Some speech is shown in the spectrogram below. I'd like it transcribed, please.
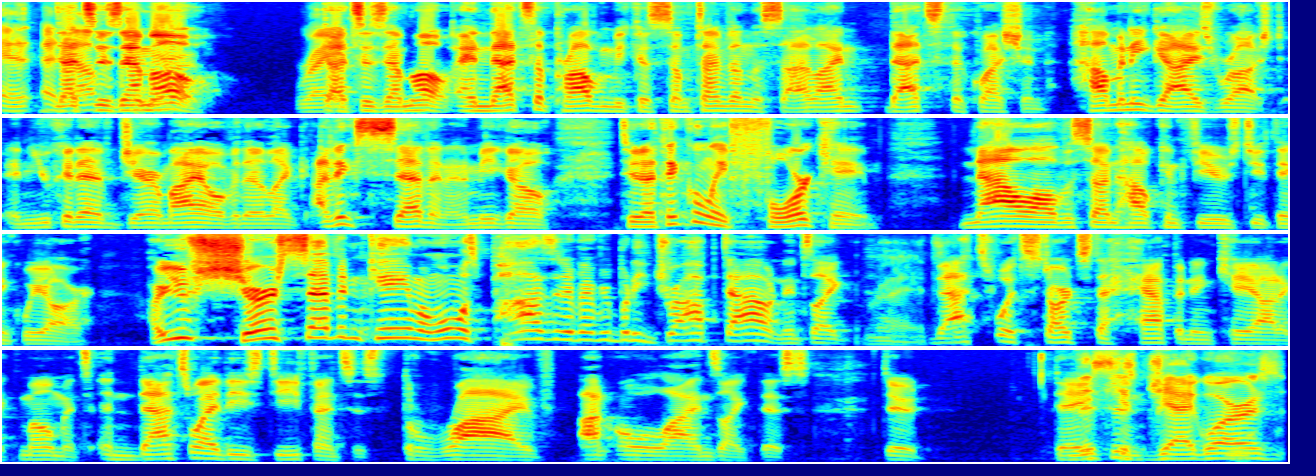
En- that's his mo. right? That's his mo, and that's the problem because sometimes on the sideline, that's the question: how many guys rushed? And you could have Jeremiah over there, like I think seven, and me go, dude, I think only four came. Now all of a sudden, how confused do you think we are? Are you sure seven came? I'm almost positive everybody dropped out, and it's like right. that's what starts to happen in chaotic moments, and that's why these defenses thrive on O lines like this, dude. They This is Jaguars,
